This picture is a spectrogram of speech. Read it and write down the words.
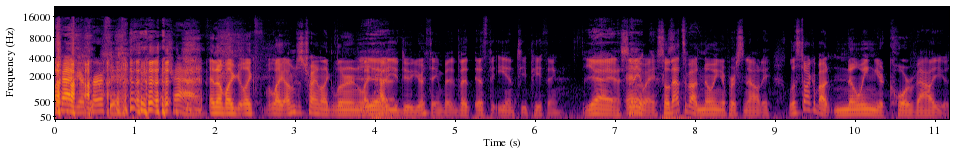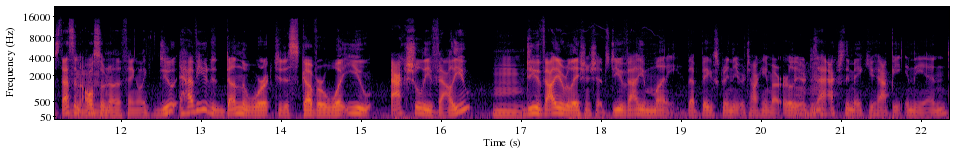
Trav, you're perfect. Trav. and I'm like, like, like I'm just trying to like learn like how Yeah. you do your thing, but but it's the ENTP thing. Yeah, yeah. So, anyway, so that's about knowing your personality. Let's talk about knowing your core values. That's an, also Mm. another thing. Like, do have you d- done the work to discover what you actually value? Mm. Do you value relationships? Do you value money? That big screen that you were talking about earlier. Does Mhm. that actually make you happy in the end?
